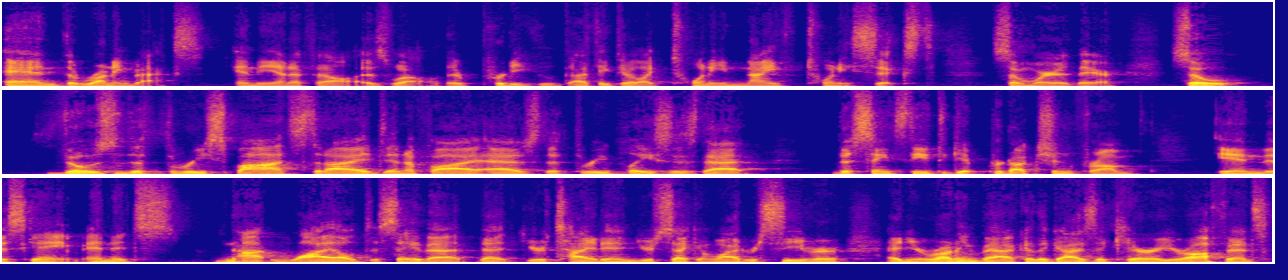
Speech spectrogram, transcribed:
and the running backs in the NFL as well. They're pretty, I think they're like 29th, 26th, somewhere there. So those are the three spots that I identify as the three places that the Saints need to get production from in this game. And it's not wild to say that that your tight end, your second wide receiver, and your running back are the guys that carry your offense.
